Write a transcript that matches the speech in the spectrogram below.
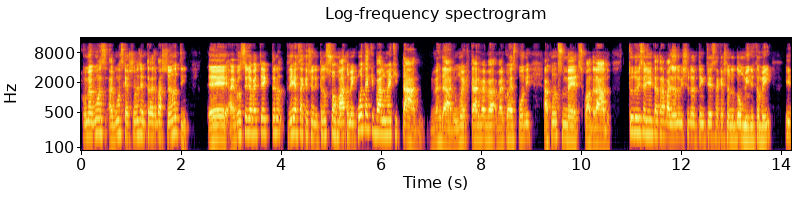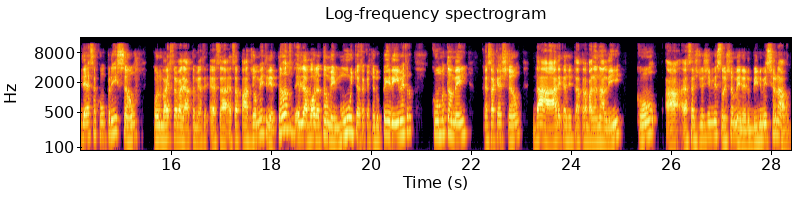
Como algumas, algumas questões ele traz bastante é, aí você já vai ter que ter essa questão de transformar também. Quanto é que vale um hectare? De verdade, um hectare vai, vai, vai corresponde a quantos metros quadrados? Tudo isso a gente está trabalhando, o estudante tem que ter essa questão do domínio também e dessa compreensão quando vai trabalhar também essa, essa parte de geometria. Tanto ele aborda também muito essa questão do perímetro, como também essa questão da área que a gente está trabalhando ali com a- essas duas dimensões também, né? Do bidimensional.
